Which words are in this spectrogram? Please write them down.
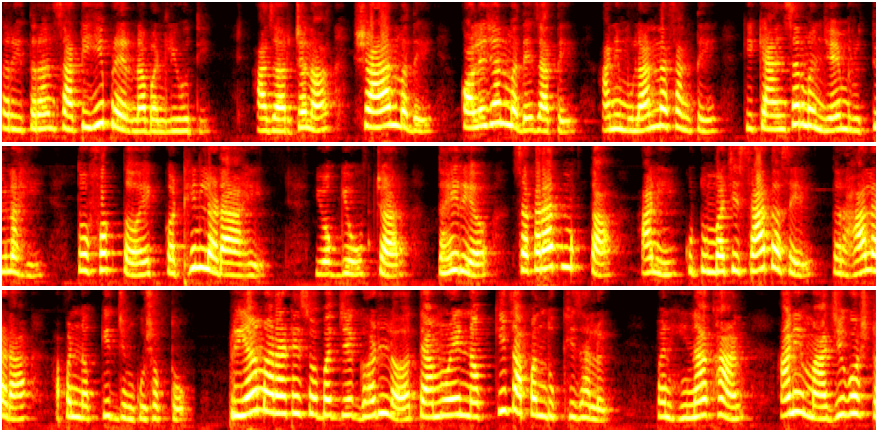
तर इतरांसाठीही प्रेरणा बनली होती. आज अर्चना शाळांमध्ये कॉलेजांमध्ये जाते आणि मुलांना सांगते की कॅन्सर म्हणजे मृत्यू नाही तो फक्त एक कठीण लढा आहे. योग्य उपचार धैर्य सकारात्मकता आणि कुटुंबाची साथ असेल तर हा लढा आपण नक्कीच जिंकू शकतो. प्रिया मराठेसोबत जे घडलं त्यामुळे नक्कीच आपण दुःखी झालोय. पण हिना खान आणि माझी गोष्ट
